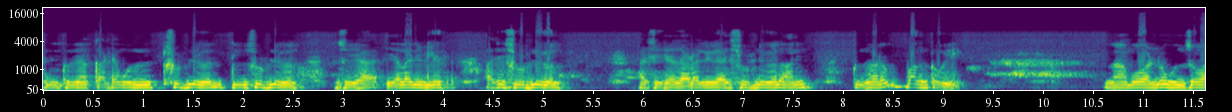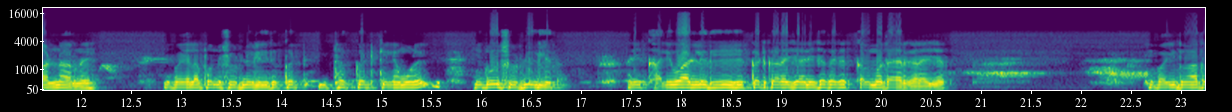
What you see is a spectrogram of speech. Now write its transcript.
आणि इथून या काट्यामधून शूट निघल तीन शूट निघल. असे ह्या याला निघलेत. असे शूट निघल. असे ह्या झाडाला निघाले शूट निघल आणि इथून झाड पांगतं होईल. लांब वाढणं उंच वाढणार नाही. हे पहा याला पण शूट निघले. इथं कट इथं कट केल्यामुळे हे दोन शूट निघलेत. आणि खाली वाढलेत हे हे कट करायचे आणि याच्या कशा कलमं तयार करायच्यात हे पहा इथून आता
